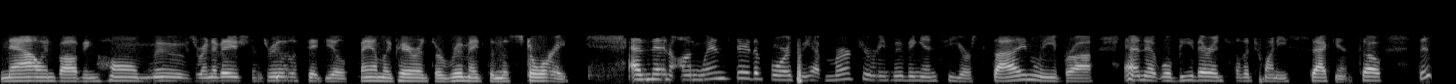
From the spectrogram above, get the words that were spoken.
now involving home moves, renovations, real estate deals, family, parents, or roommates in the story. And then on Wednesday the 4th, we have Mercury moving into your sign Libra, and it will be there until the 22nd. So this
